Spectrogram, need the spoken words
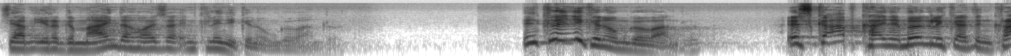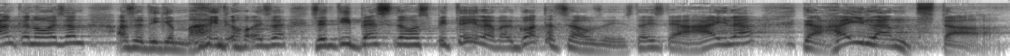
Sie haben ihre Gemeindehäuser in Kliniken umgewandelt. In Kliniken umgewandelt. Es gab keine Möglichkeit in Krankenhäusern, also die Gemeindehäuser sind die besten Hospitäler, weil Gott da zu Hause ist. Da ist der Heiler, der Heiland da.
